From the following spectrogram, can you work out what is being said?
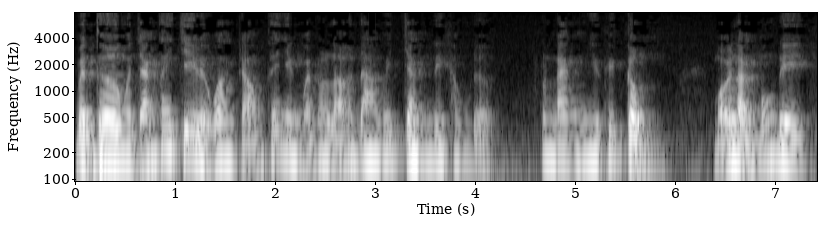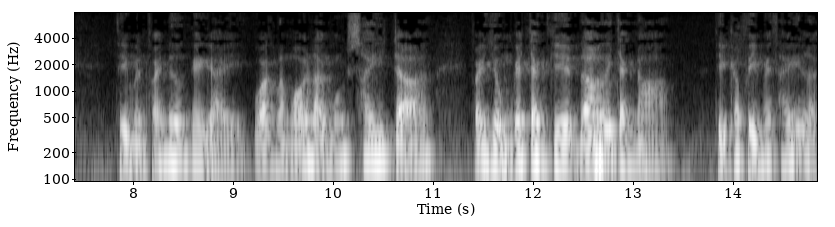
Bình thường mình chẳng thấy chi là quan trọng, thế nhưng mà nó lỡ đau cái chân đi không được. Nó nặng như cái cùm. Mỗi lần muốn đi thì mình phải nương cây gậy, hoặc là mỗi lần muốn xoay trở, phải dùng cái chân kia đỡ cái chân nọ. Thì các vị mới thấy là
